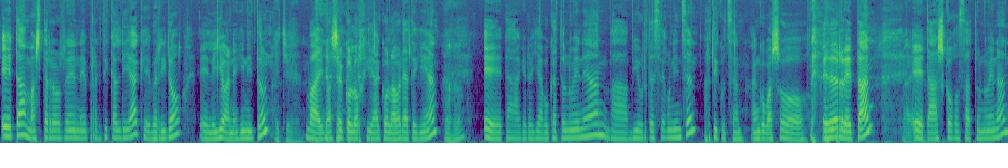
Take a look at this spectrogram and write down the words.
eta master horren e, praktikaldiak e, berriro e, lehioan egin ditun, Etxean. bai, baso ekologiako laborategian, Aha. Eta gero ja bukatu nuenean, ba, bi urte egon nintzen, artikutzen, hango baso ederretan, Bai. eta asko gozatu nuenan,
